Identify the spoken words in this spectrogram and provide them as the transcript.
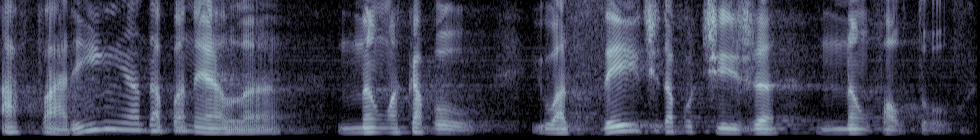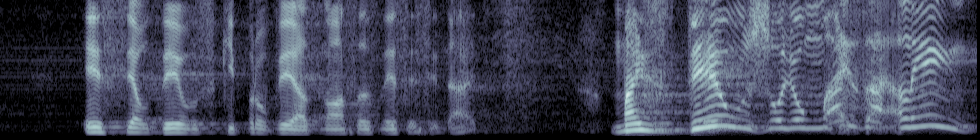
a farinha da panela não acabou e o azeite da botija não faltou. Esse é o Deus que provê as nossas necessidades. Mas Deus olhou mais além,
